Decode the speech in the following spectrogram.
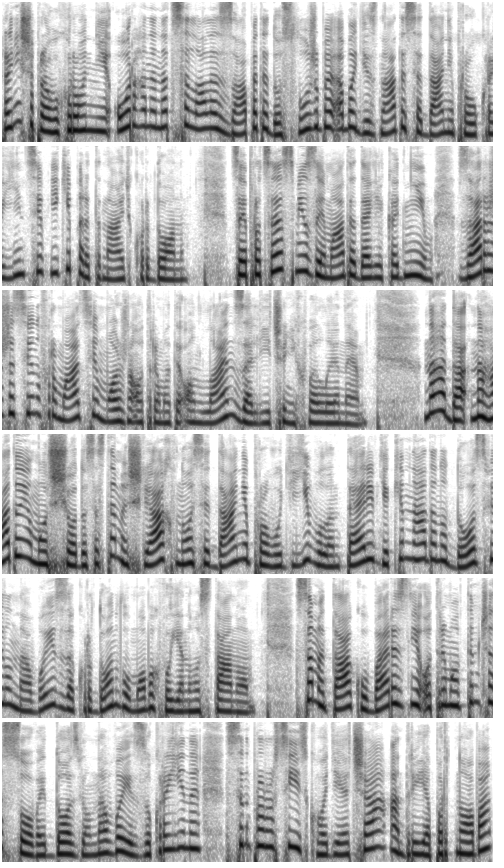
Раніше правоохоронні органи надсилали запити до служби, аби дізнатися дані про українців, які перетинають кордон. Цей процес міг займати декілька днів. Зараз же цю інформацію можна отримати онлайн за лічені хвилини. Нагадуємо, що до системи шлях вносять дані про водіїв волонтерів, яким надано дозвіл на виїзд за кордон в умовах воєнного стану. Саме так у березні отримав тимчасовий дозвіл на виїзд з України син проросійського діяча Андрія Портнова,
